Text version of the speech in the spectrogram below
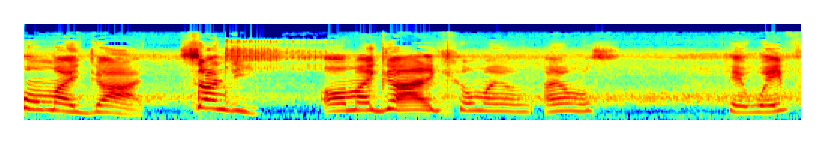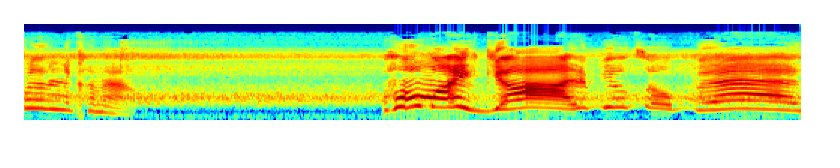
Oh my god. Sunday. Oh my god, I killed my own. I almost. Okay, wait for them to come out. Oh my god, it feels so bad.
